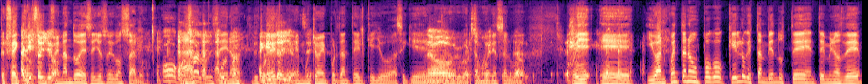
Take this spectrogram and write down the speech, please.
Perfecto. Aquí estoy yo. Fernando ese, yo soy Gonzalo. Oh, Gonzalo, Ah, sí, disculpa. no, disculpa. Aquí estoy yo, es sí. mucho más importante él que yo, así que No, no está muy bien saludado. Oye, eh, Iván, cuéntanos un poco qué es lo que están viendo ustedes en términos de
